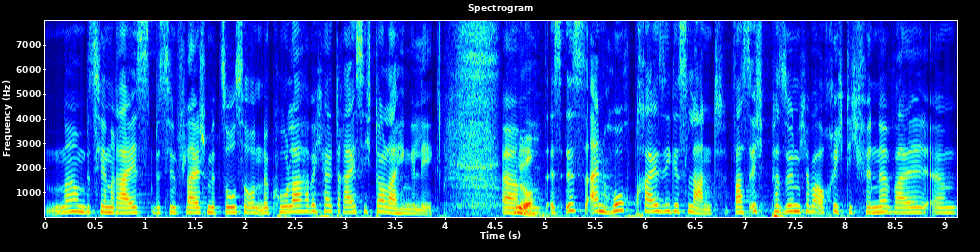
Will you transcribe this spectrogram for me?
ne, ein bisschen Reis, ein bisschen Fleisch mit Soße und eine Cola, habe ich halt 30 Dollar hingelegt. Ähm, ja. Es ist ein hochpreisiges Land, was ich persönlich aber auch richtig finde, weil ähm,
